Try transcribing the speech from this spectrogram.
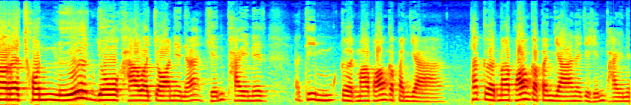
นรชนหรือโยคาวจรเนี่ยนะเห็นภัยในที่เกิดมาพร้อมกับปัญญา ถ้าเกิดมาพร้อมกับปัญญาเนี่ยจะเห็นภัยใน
